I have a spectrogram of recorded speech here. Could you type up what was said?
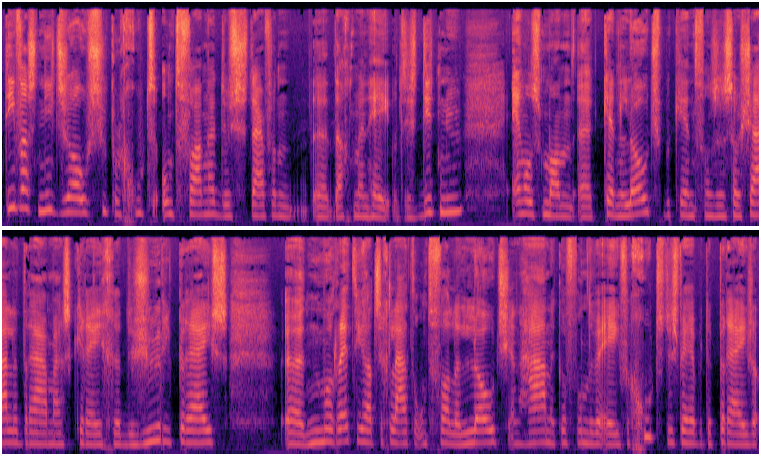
Die was niet zo supergoed ontvangen. Dus daarvan dacht men, hé, hey, wat is dit nu? Engelsman Ken Loach, bekend van zijn sociale drama's kregen de juryprijs. Uh, Moretti had zich laten ontvallen. Loach en Haneke vonden we even goed. Dus we hebben de prijzen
